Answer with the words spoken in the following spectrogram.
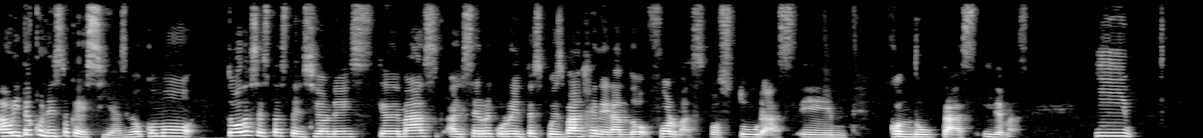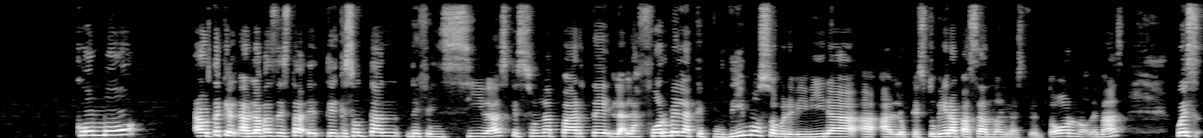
ahorita con esto que decías, ¿no? Como todas estas tensiones que además al ser recurrentes pues van generando formas, posturas, em, conductas y demás. Y cómo, ahorita que hablabas de esta, eh, que, son tan defensivas, que son la parte, la, forma en la que pudimos sobrevivir a, lo que estuviera pasando en nuestro entorno, demás, pues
